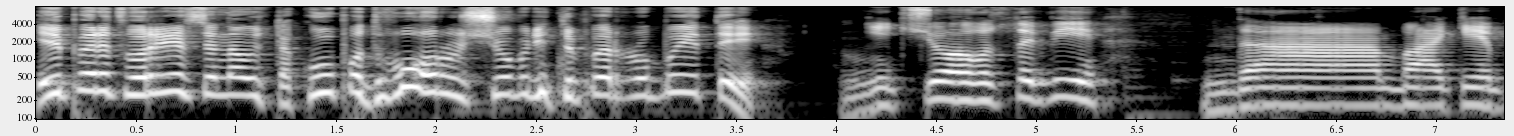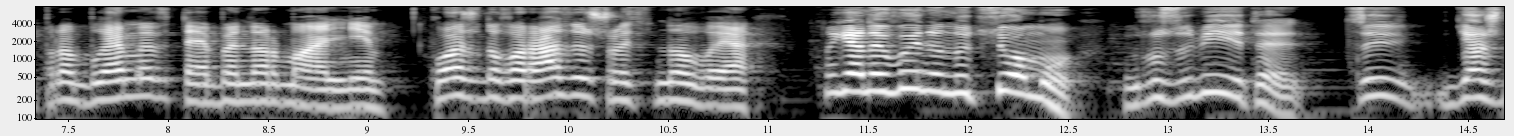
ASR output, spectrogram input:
і перетворився на ось таку подвору. Що мені тепер робити? Нічого собі. Да, Бакі, проблеми в тебе нормальні. Кожного разу щось нове. Ну я не винен у цьому. Розумієте? Це я ж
